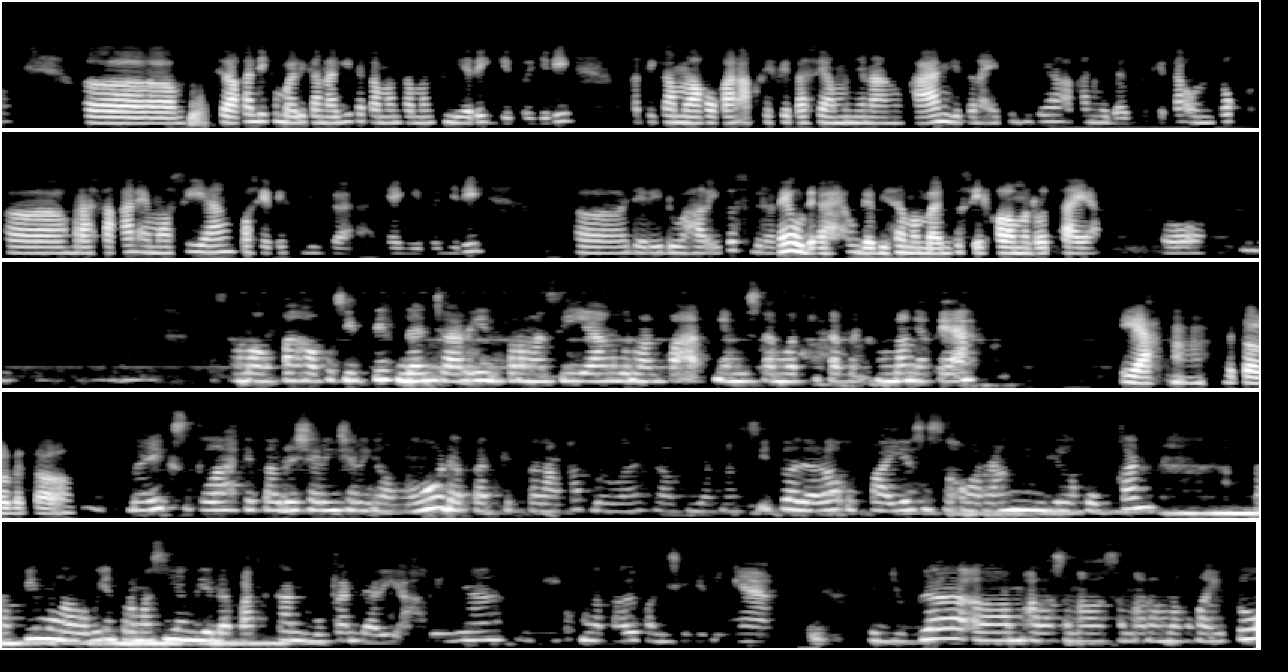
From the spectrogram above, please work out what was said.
eh, silakan dikembalikan lagi ke teman-teman sendiri gitu. Jadi ketika melakukan aktivitas yang menyenangkan gitu nah itu juga yang akan ngebantu kita untuk eh, merasakan emosi yang positif juga kayak gitu. Jadi eh, dari dua hal itu sebenarnya udah udah bisa membantu sih kalau menurut saya. Oh bisa melakukan hal positif dan cari informasi yang bermanfaat yang bisa buat kita berkembang ya Teh ya. Iya, betul betul. Baik, setelah kita udah sharing-sharing ilmu, dapat kita tangkap bahwa self diagnosis itu adalah upaya seseorang yang dilakukan tapi melalui informasi yang dia dapatkan bukan dari ahlinya untuk mengetahui kondisi dirinya. Dan juga um, alasan-alasan orang melakukan itu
